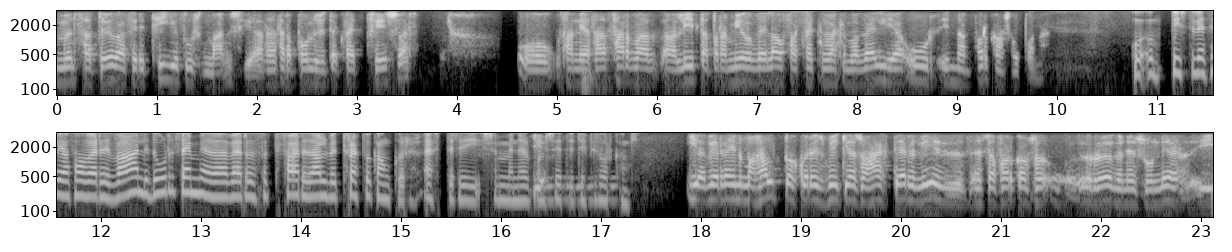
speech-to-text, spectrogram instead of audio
mun það döga fyrir 10.000 manns því að það þarf að bólusita hvert tvísvar og þannig að það þarf að, að líta bara mjög vel á það hvernig við ætlum að velja úr innan forgangshópana. Og býstu við því að þá verði valið úr þeim eða verður þetta farið alveg tröppugangur eftir því sem mann er búin að setja upp í forgangi? Já, við reynum að halda okkur eins mikið eins og hægt er við þessa forgangsröðun eins og hún er í,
